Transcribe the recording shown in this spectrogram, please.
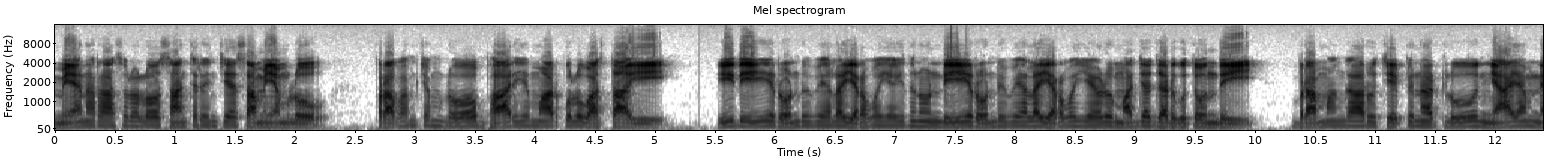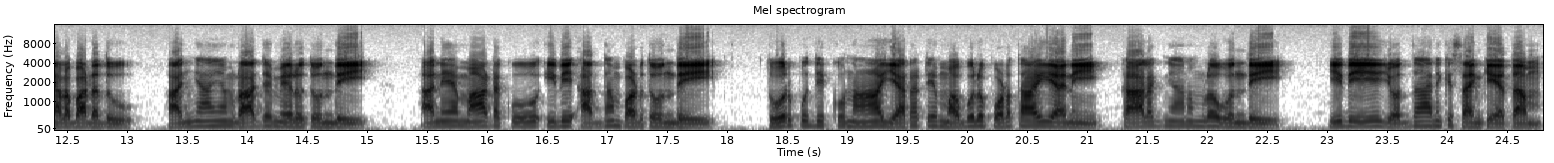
మేనరాశులలో సంచరించే సమయంలో ప్రపంచంలో భారీ మార్పులు వస్తాయి. ఇది రెండు వేల ఇరవై ఐదు నుండి రెండు వేల ఇరవై ఏడు మధ్య జరుగుతుంది. బ్రహ్మంగారు చెప్పినట్లు న్యాయం నిలబడదు అన్యాయం రాజ్యమేలుతుంది అనే మాటకు ఇది అర్థం పడుతుంది. తూర్పు దిక్కున ఎర్రటి మబ్బులు పుడతాయి అని కాలజ్ఞానంలో ఉంది. ఇది యుద్ధానికి సంకేతం.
